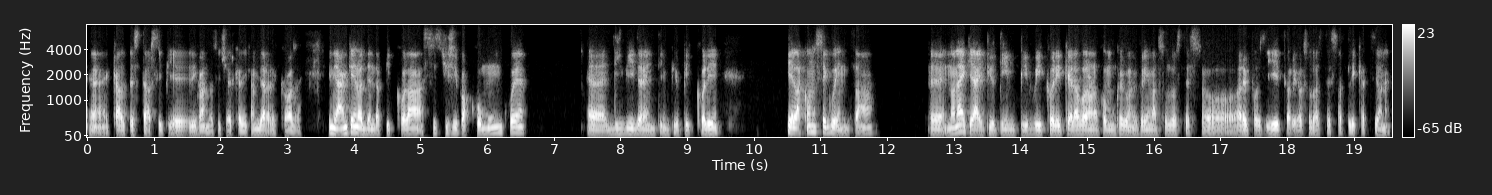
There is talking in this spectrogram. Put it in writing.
eh, calpestarsi i piedi quando si cerca di cambiare le cose. Quindi anche in un'azienda piccola si, ci si può comunque eh, dividere in team più piccoli e la conseguenza eh, non è che hai più team più piccoli che lavorano comunque come prima sullo stesso repository o sulla stessa applicazione.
